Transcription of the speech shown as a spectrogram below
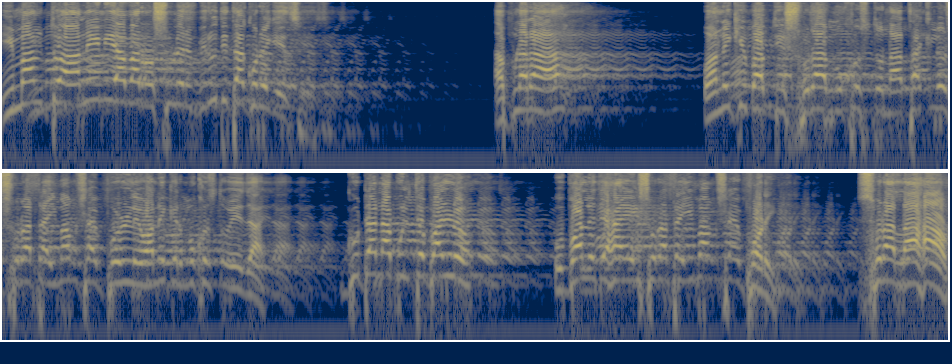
ইমান তো আনেনি, আবার রসুলের বিরোধিতা করে গিয়েছে। আপনারা অনেকে বাবজি সুরা মুখস্থ না থাকলেও সুরাটা ইমাম সাহেব পড়লে অনেকের মুখস্থ হয়ে যায়। গুটা না বলতে পারল, ও বলে যে হ্যাঁ এই সুরাটা ইমাম সাহেব পড়ে। সুরা লাহাব।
